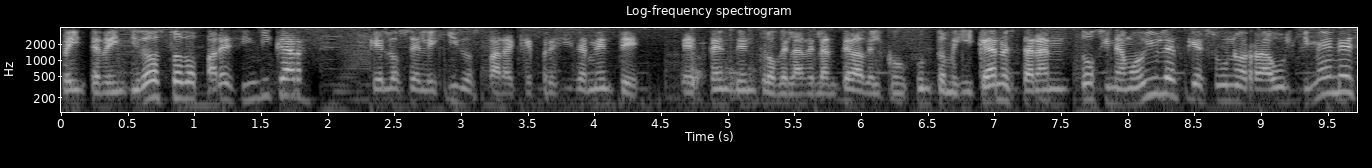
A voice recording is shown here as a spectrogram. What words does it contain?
2022. Todo parece indicar que los elegidos para que precisamente estén dentro de la delantera del conjunto mexicano estarán dos inamovibles, que es uno Raúl Jiménez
